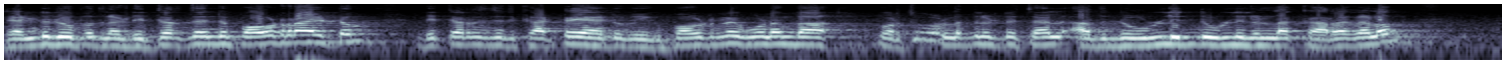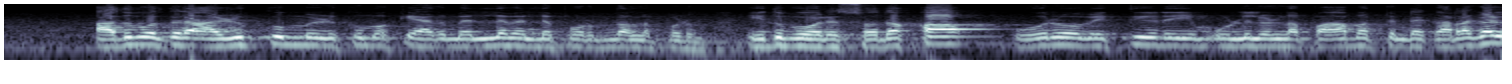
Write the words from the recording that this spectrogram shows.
രണ്ട് രൂപത്തിലുള്ള ഡിറ്റർജന്റ് പൗഡറായിട്ടും ഡിറ്റർജന്റ് കട്ടയായിട്ടും ഉപയോഗിക്കും. പൗഡറിന്റെ ഗുണം എന്താ? കുറച്ച് വെള്ളത്തിലിട്ട് വെച്ചാൽ അതിന്റെ ഉള്ളിന്റെ ഉള്ളിലുള്ള കറകളും അതുപോലെ തന്നെ അഴുക്കും മെഴുക്കും ഒക്കെ അത് മെല്ലെ മെല്ലെ പുറന്തള്ളപ്പെടും. ഇതുപോലെ സ്വതക്ക ഓരോ വ്യക്തിയുടെയും ഉള്ളിലുള്ള പാപത്തിന്റെ കറകൾ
